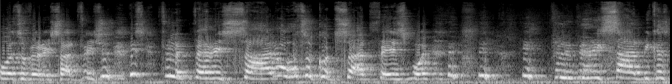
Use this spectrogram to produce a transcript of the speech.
Oh, it's a very sad face. He's feeling very sad. Oh, it's a good sad face, boy. He's feeling very sad because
